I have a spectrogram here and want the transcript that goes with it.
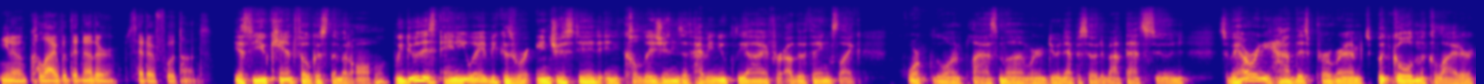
you know collide with another set of photons? Yeah, so you can't focus them at all. We do this anyway because we're interested in collisions of heavy nuclei for other things like quark gluon plasma, and we're going to do an episode about that soon. So we already have this program to put gold in the collider,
